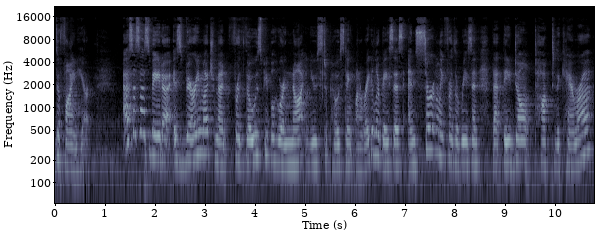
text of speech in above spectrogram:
define here. SSS Veda is very much meant for those people who are not used to posting on a regular basis and certainly for the reason that they don't talk to the camera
